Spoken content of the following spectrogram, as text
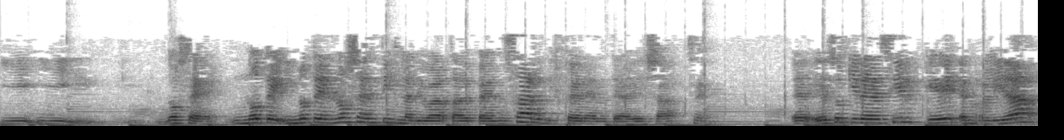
y, y, no sé, no te y no te no sentís la libertad de pensar diferente a ella, Sí, eh, eso quiere decir que en realidad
